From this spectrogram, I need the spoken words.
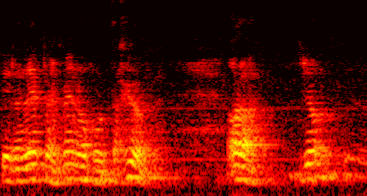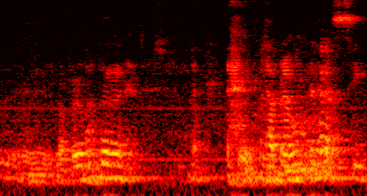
que la lepra es menos contagiosa. Ahora, yo, eh, la pregunta es... La pregunta es si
